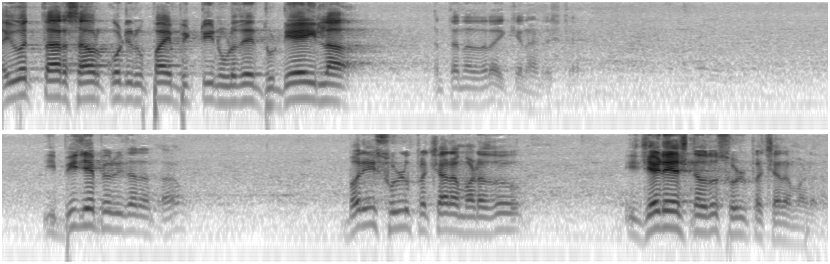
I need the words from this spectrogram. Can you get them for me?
ಐವತ್ತಾರು ಸಾವಿರ ಕೋಟಿ ರೂಪಾಯಿ ಬಿಟ್ಟು ಇನ್ನು ಉಳಿದೇ ದುಡ್ಡೇ ಇಲ್ಲ. ಅಂತ ಅನ್ನೋದರ ಐ ಈ ಬಿ ಜೆ ಪಿಯವರು ಇದ್ದಾರಲ್ಲ ಬರೀ ಸುಳ್ಳು ಪ್ರಚಾರ ಮಾಡೋದು, ಈ ಜೆ ಡಿ ಎಸ್ನವರು ಸುಳ್ಳು ಪ್ರಚಾರ ಮಾಡೋದು.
